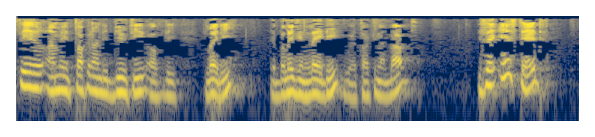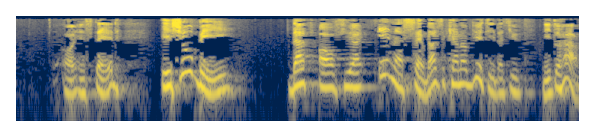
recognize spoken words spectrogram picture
still, I mean, talking on the beauty of the lady the believing lady we're talking about. He said, instead, or instead, it should be that of your inner self. That's the kind of beauty that you need to have.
